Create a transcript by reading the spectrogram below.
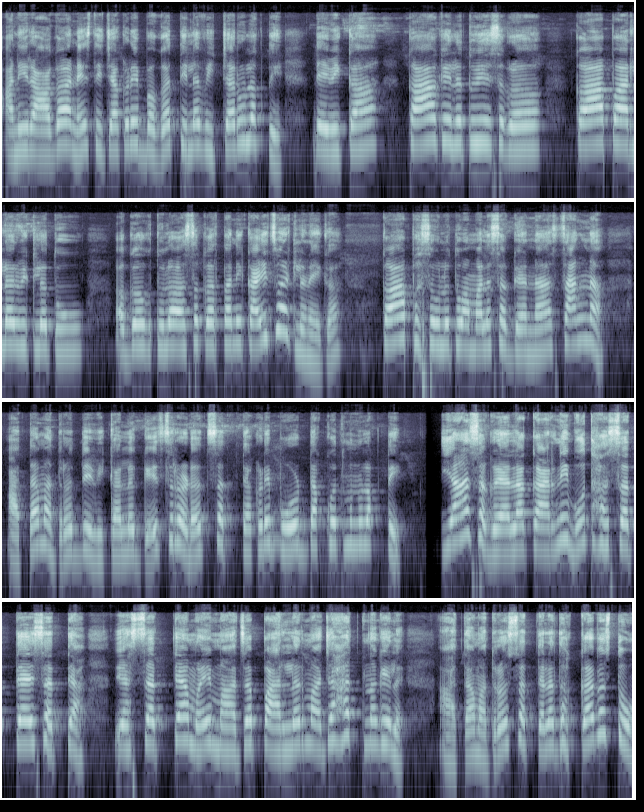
आणि रागानेच तिच्याकडे बघत तिला विचारू लागते. देविका का केलं तू हे सगळं? का पार्लर विकलं तू? अगं तुला असं करताना काहीच वाटलं नाही का? का फसवलं तू आम्हाला सगळ्यांना? सांग ना. आता मात्र देविका लगेच रडत सत्याकडे बोट दाखवत म्हणू लागते. या सगळ्याला कारणीभूत हा सत्य आहे सत्या. या सत्यामुळे माझं पार्लर माझ्या हातनं गेलंय. आता मात्र सत्याला धक्का बसतो.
